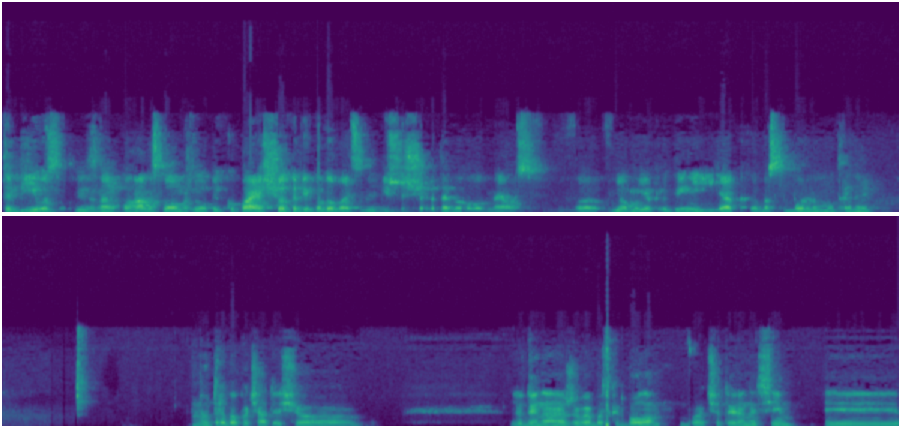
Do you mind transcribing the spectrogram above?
тобі, ось не знаю, погане слово можливо підкупає, що тобі подобається найбільше, що для тебе головне ось в, в ньому як людині і як баскетбольному тренері? Ну, треба почати, що людина живе баскетболом 24 на 7, і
